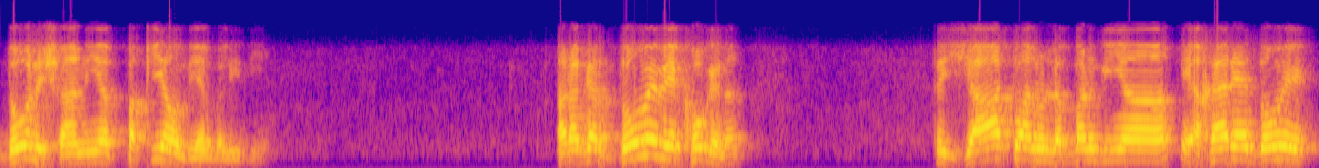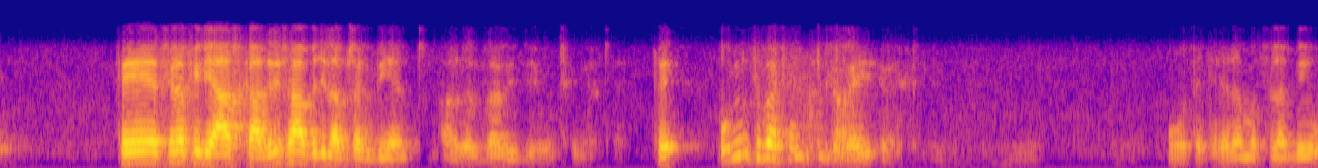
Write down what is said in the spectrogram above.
دو نشانیاں پکیاں ہوندیاں ولی دی۔ اور اگر دوویں ویکھو گے نا تو یا تانوں لبن گیاں اے خیر اے دوویں تے صرف الیاس قادری صاحب وچ لب سکدی ہیں آزاداری جی تے وہ بھی اتنے بیٹھے دبئی سے وہ تے پھر دا مطلب وہ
